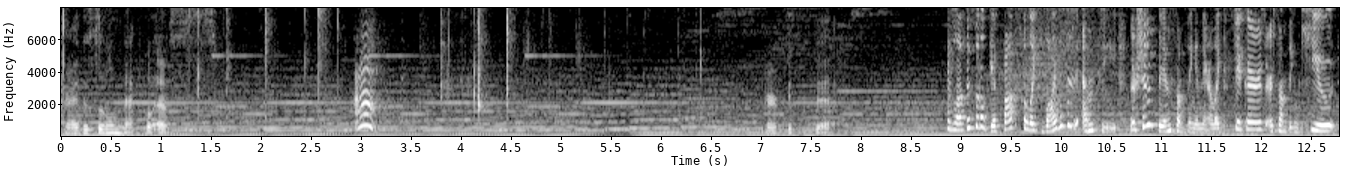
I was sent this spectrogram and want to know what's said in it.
Try this little necklace. Perfect fit. I love this little gift box, but like, why was it empty? There should have been something in there, like stickers or something cute.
